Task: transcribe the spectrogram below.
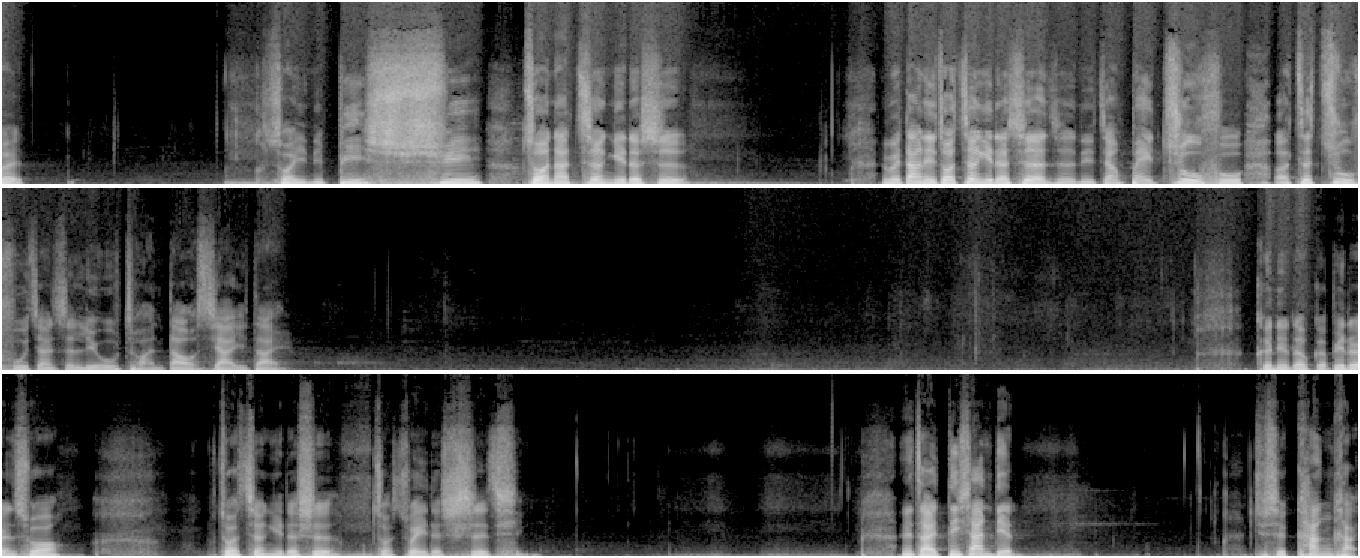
所以，所以你必须做那正义的事。因为当你做正义的事是，你将被祝福，而这祝福将是流传到下一代。跟你的隔壁的人说，做正义的事，做对的事情。你在第三点，就是慷慨。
